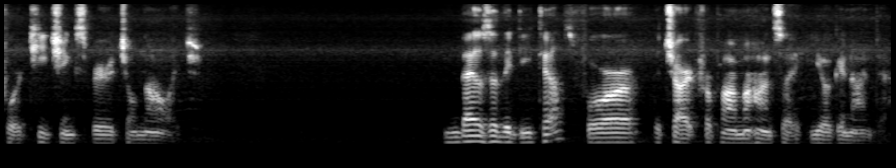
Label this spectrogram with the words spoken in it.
for teaching spiritual knowledge. Those are the details for the chart for Paramahansa Yogananda.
